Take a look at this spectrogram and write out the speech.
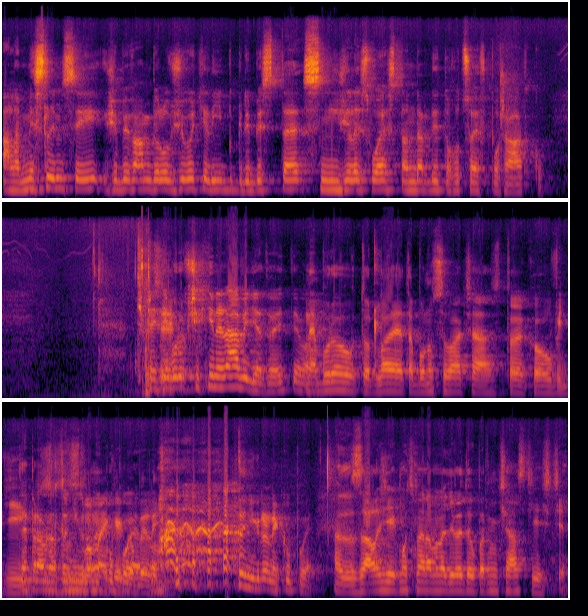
ale myslím si, že by vám bylo v životě líp, kdybyste snížili svoje standardy toho, co je v pořádku. Teď tě budou všichni nenávidět, veď? Tyvo. Nebudou, tohle je ta bonusová část, to jako uvidí. To je pravda, to nikdo nekupuje. Jako to nikdo nekupuje. A záleží, jak moc jsme navnadili tou první části ještě.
